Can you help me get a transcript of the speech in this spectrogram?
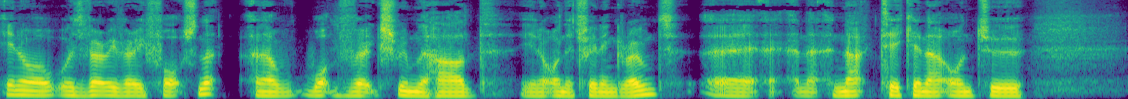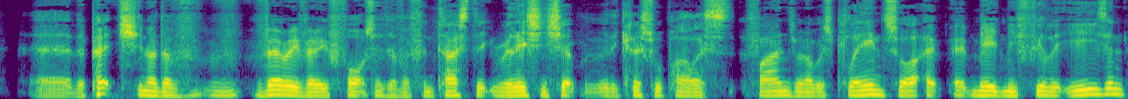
you know, was very, very fortunate, and I worked very extremely hard, you know, on the training ground, uh, and, and that taking that onto uh, the pitch. You know, I'd have very, very fortunate to have a fantastic relationship with the Crystal Palace fans when I was playing, so it, it made me feel at ease. And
